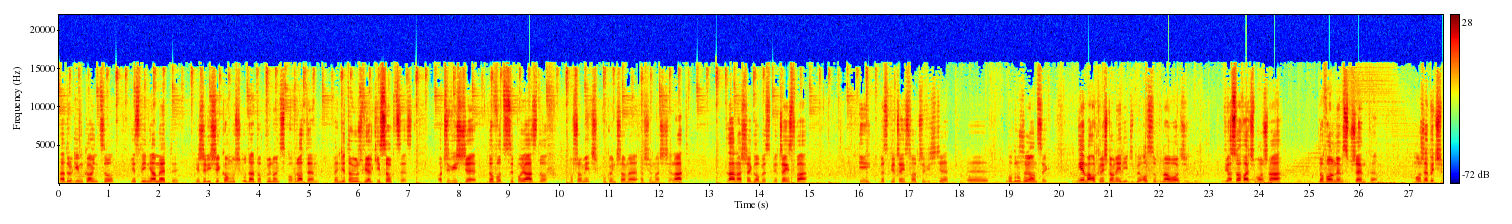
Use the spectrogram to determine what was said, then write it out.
na drugim końcu jest linia mety. Jeżeli się komuś uda dopłynąć z powrotem, będzie to już wielki sukces. Oczywiście dowódcy pojazdów muszą mieć ukończone 18 lat dla naszego bezpieczeństwa i bezpieczeństwa oczywiście yy, podróżujących. Nie ma określonej liczby osób na łodzi. Wiosłować można dowolnym sprzętem. Może być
